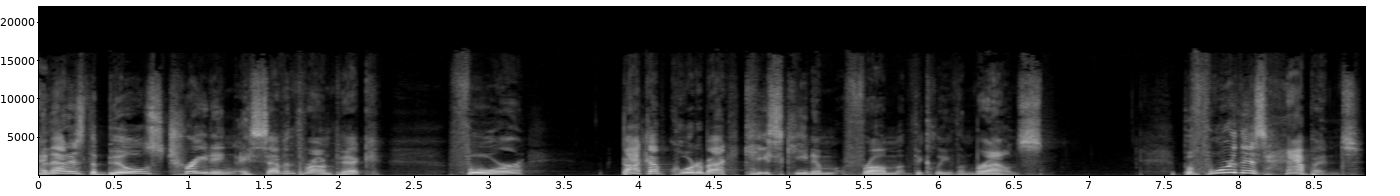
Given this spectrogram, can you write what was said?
and that is the Bills trading a seventh round pick for backup quarterback Case Keenum from the Cleveland Browns. Before this happened,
